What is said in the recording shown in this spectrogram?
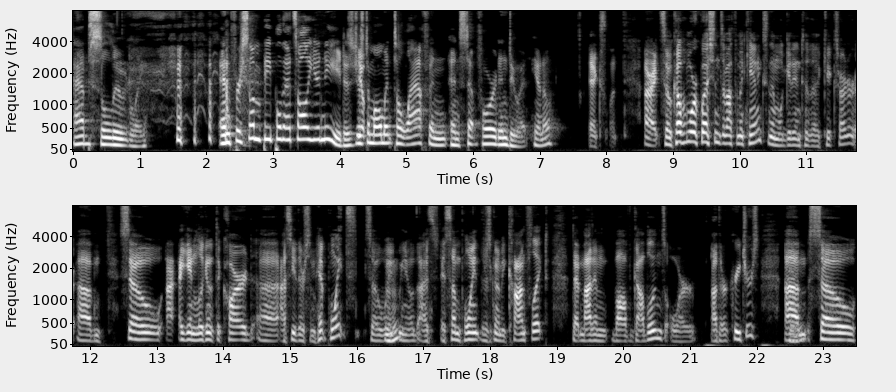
Absolutely. and for some people, that's all you need is just yep. a moment to laugh and and step forward and do it. You know. Excellent. All right, so a couple more questions about the mechanics, and then we'll get into the Kickstarter. Um, so again, looking at the card, uh, I see there's some hit points. So we, mm-hmm. you know, at some point there's going to be conflict that might involve goblins or other creatures. Um, mm-hmm. So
